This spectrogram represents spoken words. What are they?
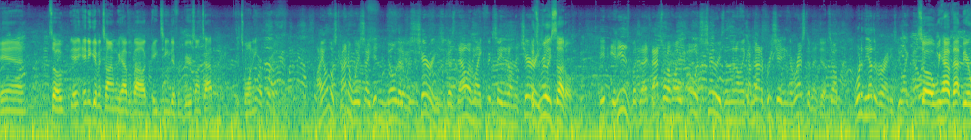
And so, a- any given time, we have about 18 different beers on tap to 20. I almost kind of wish I didn't know that it was cherries because now I'm like fixated on the cherries. It's really subtle. It, it is, but that, that's what I'm like. Oh, it's cherries, and then I'm like, I'm not appreciating the rest of it. Yeah. So, what are the other varieties? Do you like So we have that beer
